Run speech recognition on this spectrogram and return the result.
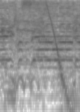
change the sound.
